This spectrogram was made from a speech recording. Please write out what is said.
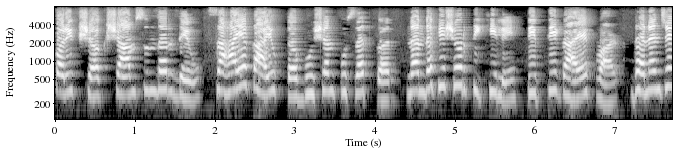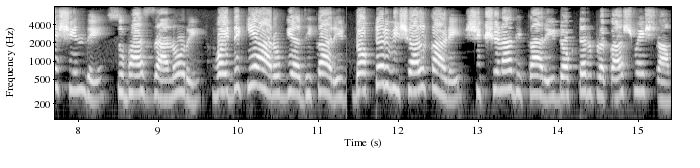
परीक्षक श्यामसुंदर देव सहाय्यक आयुक्त भूषण पुसतकर नंदकिशोर तिकिले दीप्ती गायकवाड धनंजय शिंदे सुभाष जानोरे वैद्यकीय आरोग्य अधिकारी डॉक्टर विशाल काडे शिक्षणाधिकारी डॉक्टर प्रकाश मेश्राम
